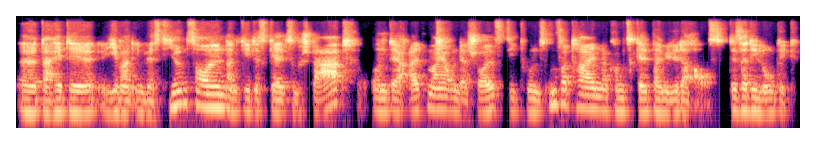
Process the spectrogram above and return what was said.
da hätte jemand investieren sollen, dann geht das Geld zum Staat und der Altmaier und der Scholz, die tun es umverteilen, dann kommt das Geld bei mir wieder raus. Das ist ja die Logik.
